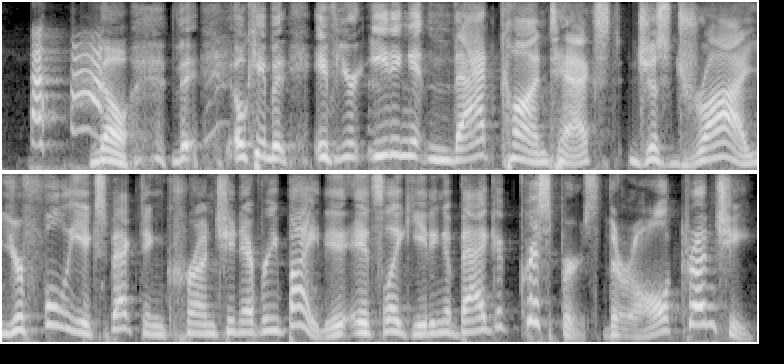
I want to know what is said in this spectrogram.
no. The, okay, but if you're eating it in that context, just dry, you're fully expecting crunch in every bite. It's like eating a bag of crispers. They're all crunchy.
